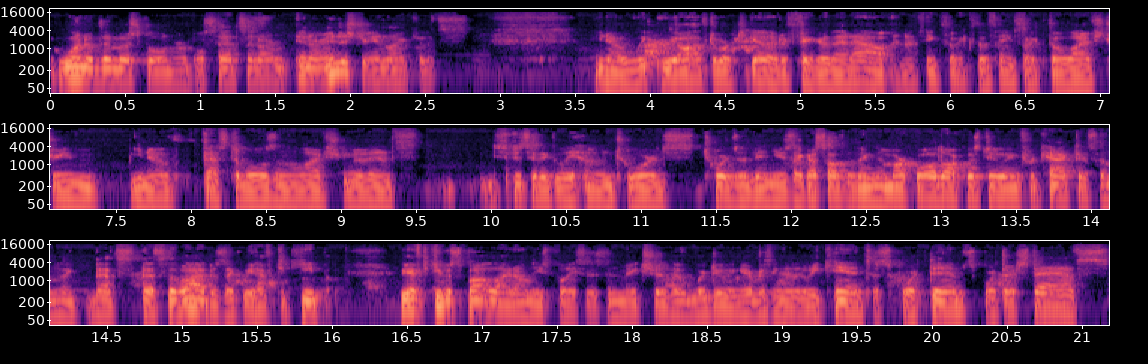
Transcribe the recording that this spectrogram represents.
one of the most vulnerable sets in our in our industry, and like it's you know we, we all have to work together to figure that out. And I think like the things like the live stream, you know, festivals and the live stream events specifically honed towards towards the venues. Like I saw the thing that Mark Waldock was doing for Cactus. I'm like, that's that's the vibe. Is like we have to keep we have to keep a spotlight on these places and make sure that we're doing everything that we can to support them, support their staffs.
